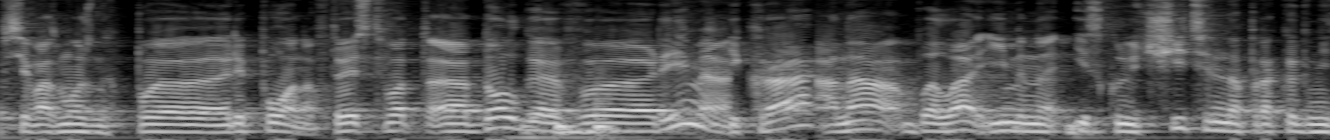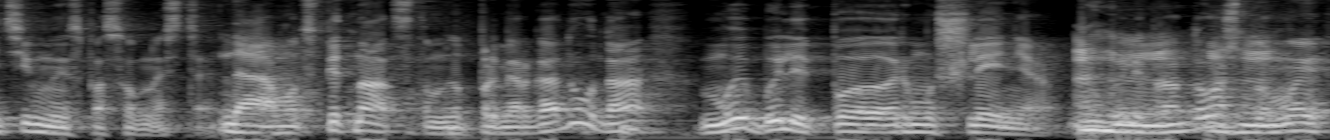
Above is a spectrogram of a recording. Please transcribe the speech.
всевозможных репонов. То есть вот Э, долгое время икра, она была именно исключительно про когнитивные способности. Да. Там вот в 15 например, году, да, мы были по мышлению. Мы были про то, что мы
